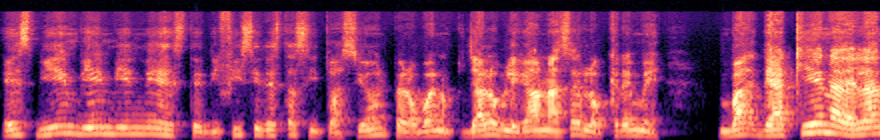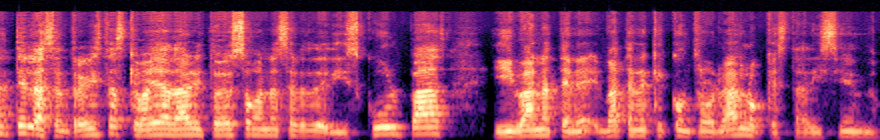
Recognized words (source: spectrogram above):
es bien, bien, bien este, difícil esta situación, pero bueno, pues ya lo obligaron a hacerlo, créeme. de aquí en adelante, las entrevistas que vaya a dar y todo eso van a ser de disculpas y van a tener, va a tener que controlar lo que está diciendo.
